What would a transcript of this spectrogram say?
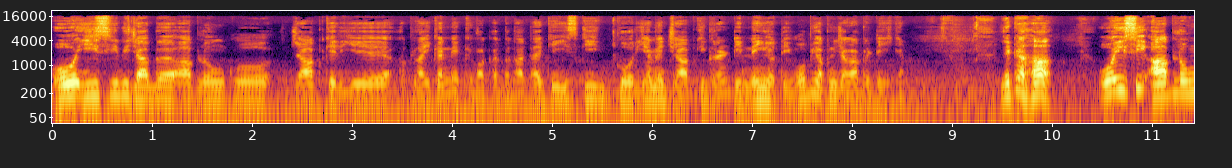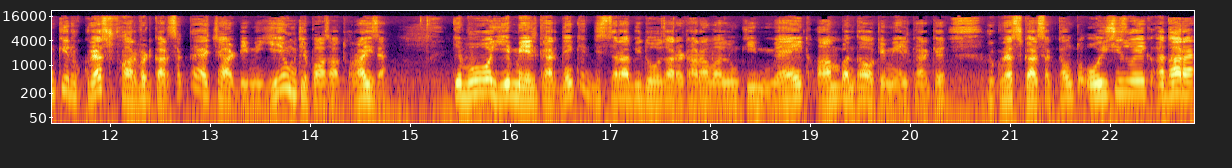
ओ ई सी भी जब आप लोगों को जॉब के लिए अप्लाई करने के वक्त बताता है कि इसकी कोरिया में जॉब की गारंटी नहीं होती, वो भी अपनी जगह पे ठीक है। लेकिन हाँ ओ सी आप लोगों की रिक्वेस्ट फॉरवर्ड कर सकता है एच आर डी में, ये उनके पास ऑथोराइज है। कि वो ये मेल कर दें कि जिस तरह अभी 2018 वालों की मैं एक आम बंदा होकर मेल करके रिक्वेस्ट कर सकता हूँ तो ओ जो एक अदारा है।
